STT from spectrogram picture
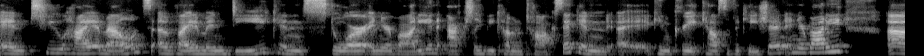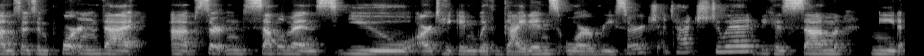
and too high amounts of vitamin D can store in your body and actually become toxic and uh, it can create calcification in your body. Um, so, it's important that uh, certain supplements you are taken with guidance or research attached to it because some need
